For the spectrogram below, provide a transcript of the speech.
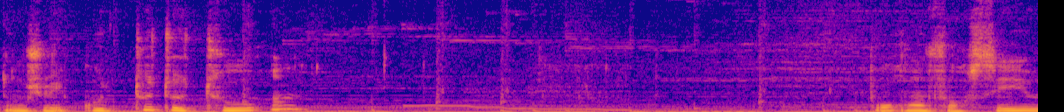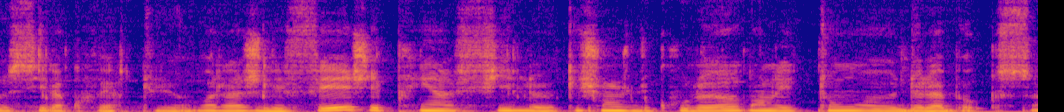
Donc, je vais coudre tout autour pour renforcer aussi la couverture. Voilà, je l'ai fait. J'ai pris un fil qui change de couleur dans les tons euh, de la box.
